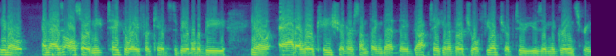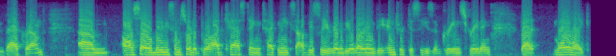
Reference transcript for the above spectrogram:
you know, and as also a neat takeaway for kids to be able to be, you know, at a location or something that they've got taken a virtual field trip to using the green screen background. Um, also, maybe some sort of broadcasting techniques. Obviously, you're going to be learning the intricacies of green screening, but more like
